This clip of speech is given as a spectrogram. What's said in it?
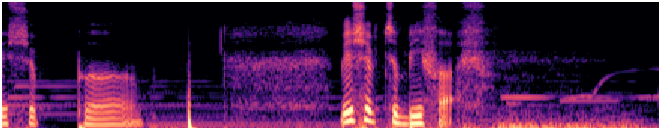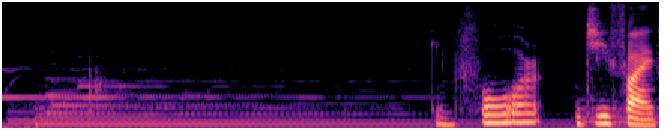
Bishop. Uh, bishop to b5. Game four, g5.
